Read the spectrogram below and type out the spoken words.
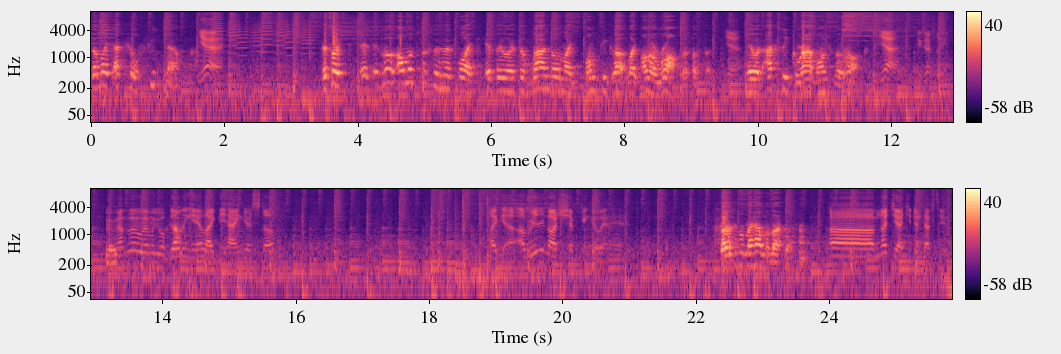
they're like actual feet now. Yeah. It's like it, it look, almost looks as if like if they were to land on like bumpy gra- like on a rock or something, Yeah. they would actually grab onto the rock. Yeah. Exactly. Remember when we were building here, like the hangar stuff? Like a, a really large ship can go in here. Do I have to put my helmet back on? Um, not yet. You don't have to.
